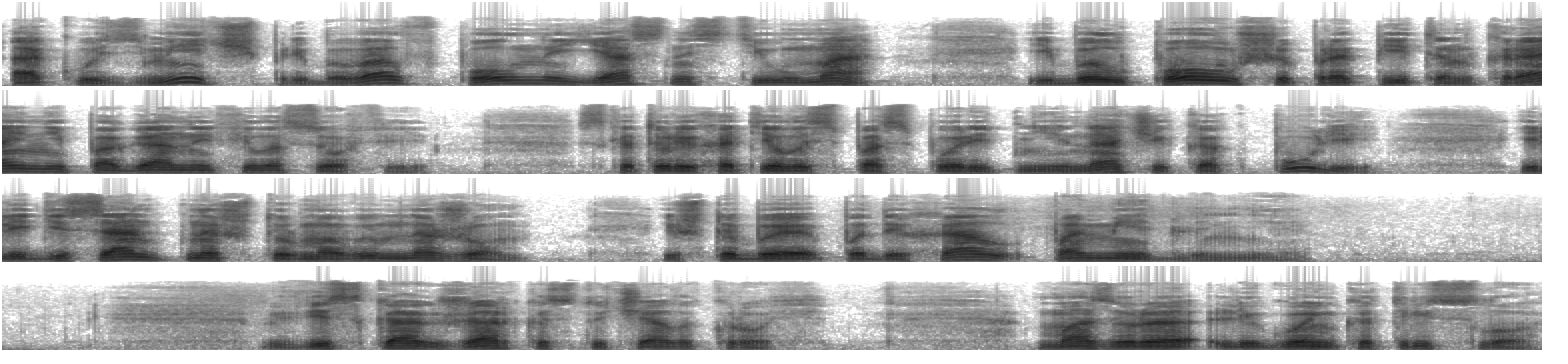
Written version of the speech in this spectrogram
а Кузьмич пребывал в полной ясности ума и был по уши пропитан крайне поганой философией, с которой хотелось поспорить не иначе, как пулей или десантно-штурмовым ножом, и чтобы подыхал помедленнее. В висках жарко стучала кровь. Мазура легонько трясло.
